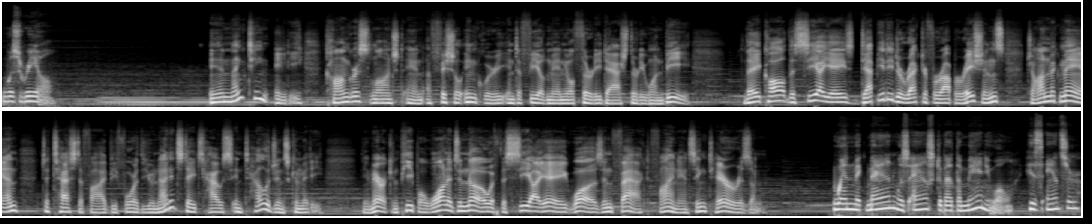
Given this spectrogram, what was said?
was real. In 1980, Congress launched an official inquiry into Field Manual 30 31B. They called the CIA's Deputy Director for Operations, John McMahon, to testify before the United States House Intelligence Committee. The American people wanted to know if the CIA was, in fact, financing terrorism. When McMahon was asked about the manual, his answer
